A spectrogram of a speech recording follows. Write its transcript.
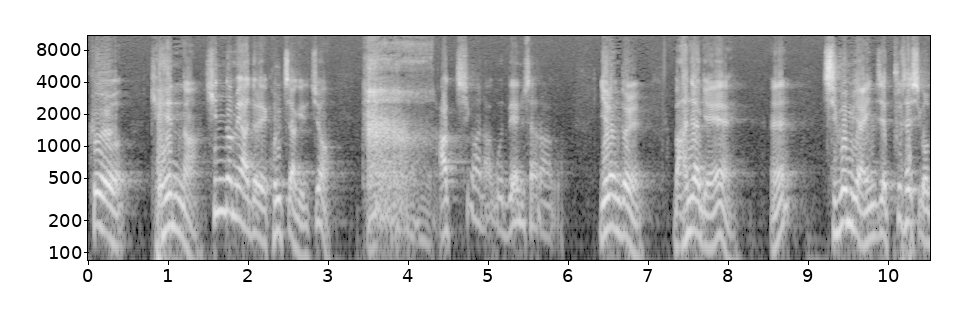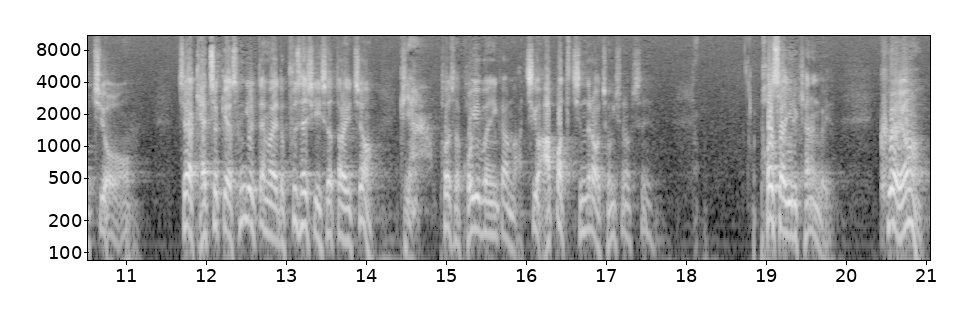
그, 게헨나, 흰놈의 아들의 골짜기 있죠? 악취가 나고, 냄새가 나고. 여러분들, 만약에, 에? 지금이야 이제 푸세식 없죠. 제가 개척교회 성길 때만 해도 푸세식이 있었다고 했죠? 그냥 퍼서 거기 보니까 막 지금 아파트 짓느라고 정신없어요. 퍼서 이렇게 하는 거예요. 그거요.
